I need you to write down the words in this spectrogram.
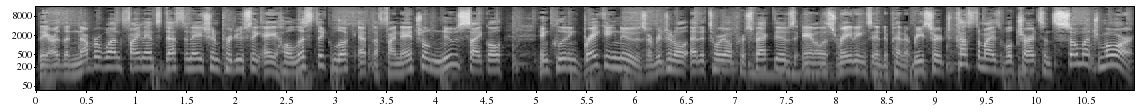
They are the number one finance destination producing a holistic look at the financial news cycle, including breaking news, original editorial perspectives, analyst ratings, independent research, customizable charts, and so much more.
